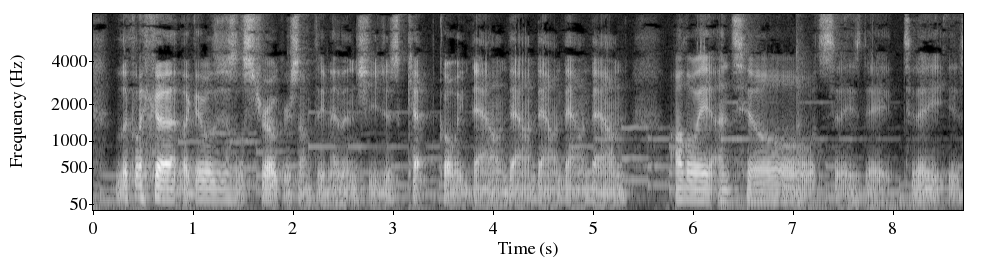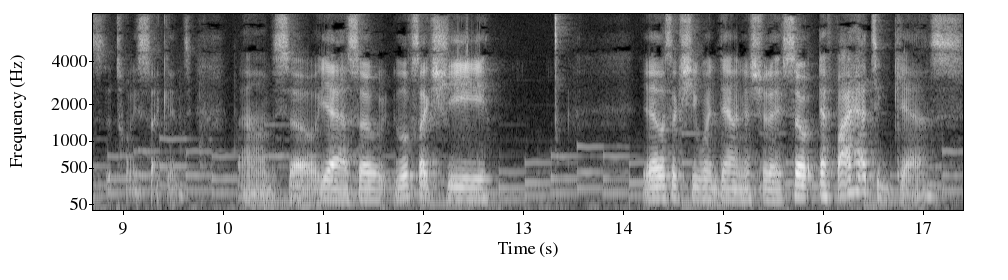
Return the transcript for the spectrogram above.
look like a like it was just a stroke or something. And then she just kept going down, down, down, down, down, all the way until what's today's date? Today is the 22nd. Um, so yeah, so it looks like she yeah, it looks like she went down yesterday. So if I had to guess,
